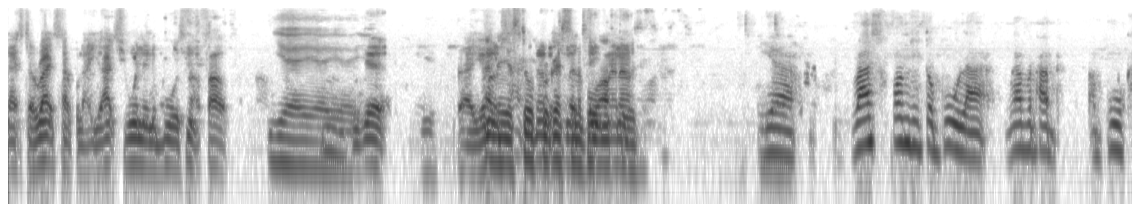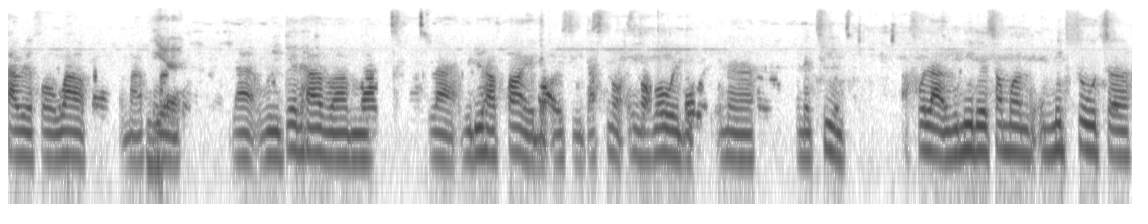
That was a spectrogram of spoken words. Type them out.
it's the right tackle, like you're actually winning the ball, it's not a foul. yeah, yeah, yeah, yeah. Yeah. Like, you're and you're still you're progressing the ball take man out. afterwards. Yeah, Rice runs with the ball like we haven't had a ball carrier for a while. In my opinion. like we did have um like we do have Partey, but obviously that's not his role in the in the, in the team. I feel like we needed someone in midfield to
